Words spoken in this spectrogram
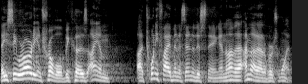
Now, you see, we're already in trouble because I am uh, 25 minutes into this thing and I'm not, out of verse 1.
